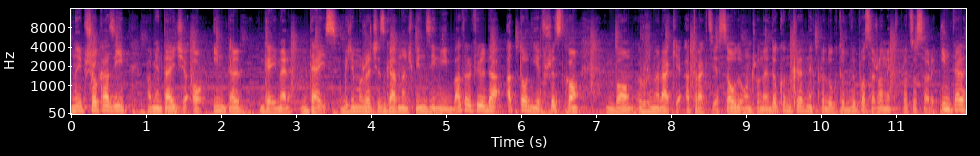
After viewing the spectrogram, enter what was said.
No i przy okazji pamiętajcie o Intel Gamer Days, gdzie możecie zgarnąć m.in. Battlefielda, a to nie wszystko, bo różnorakie atrakcje są dołączone do konkretnych produktów wyposażonych w procesory Intel,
